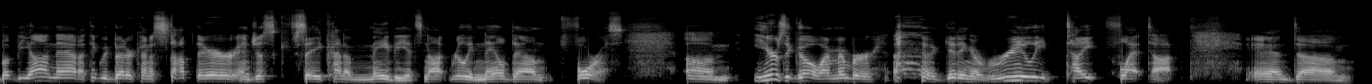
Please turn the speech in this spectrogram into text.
but beyond that, I think we better kind of stop there and just say kind of maybe. It's not really nailed down for us. Um, years ago, I remember getting a really tight flat top. And um,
